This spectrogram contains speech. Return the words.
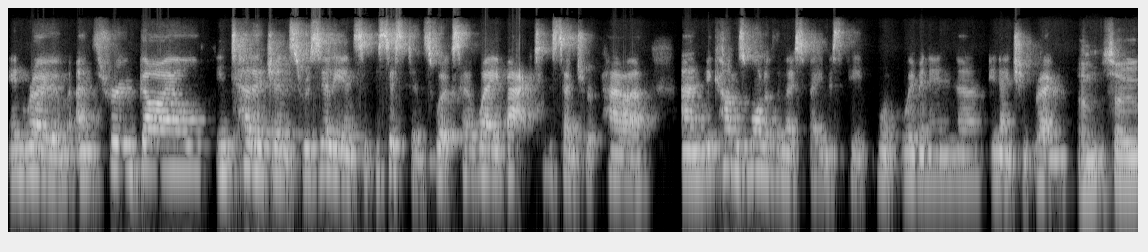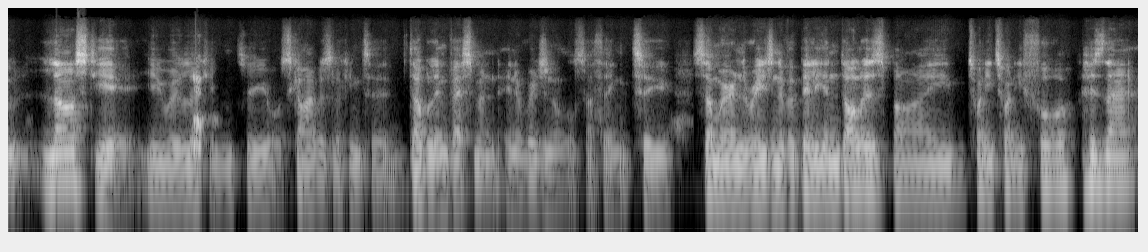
in Rome, and through guile, intelligence, resilience, and persistence, works her way back to the center of power and becomes one of the most famous people, women in uh, in ancient Rome. Um, so last year, you were looking to, or Sky was looking to double investment in originals. I think to somewhere in the region of a billion dollars by 2024. Has that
